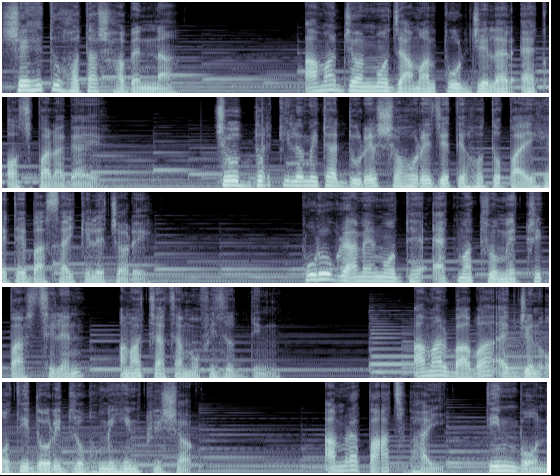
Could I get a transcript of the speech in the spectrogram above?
সেহেতু হতাশ হবেন না। আমার জন্ম জামালপুর জেলার এক অজপাড়া গায়ে চোদ্দ কিলোমিটার দূরের শহরে যেতে হতো পায়ে হেঁটে বা সাইকেলে চড়ে। পুরো গ্রামের মধ্যে একমাত্র মেট্রিক পাস ছিলেন আমার চাচা মফিজুদ্দিন আমার বাবা একজন অতি দরিদ্র ভূমিহীন কৃষক। আমরা পাঁচ ভাই, তিন বোন।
